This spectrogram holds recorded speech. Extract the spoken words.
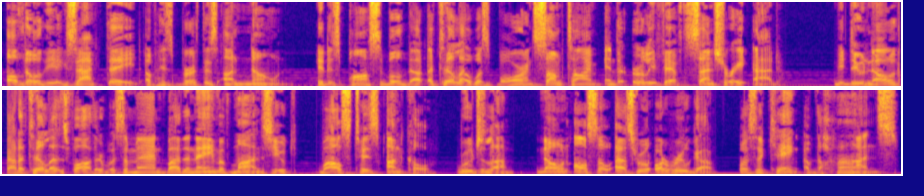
Although the exact date of his birth is unknown, it is possible that Attila was born sometime in the early 5th century AD. We do know that Attila's father was a man by the name of Mundzuk, whilst his uncle, Rugila, known also as Ru or Ruga, was the king of the Huns.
